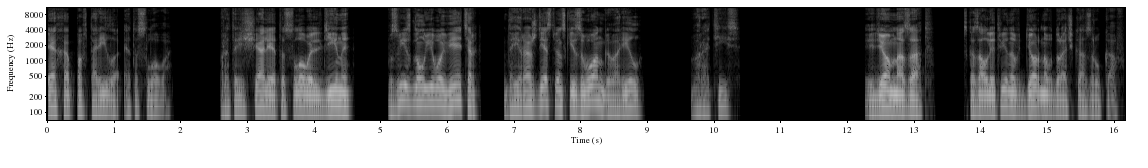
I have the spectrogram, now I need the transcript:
Эхо повторило это слово. Протрещали это слово льдины, взвизгнул его ветер, да и рождественский звон говорил «Воротись». «Идем назад», — сказал Литвинов, дернув дурачка за рукав.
